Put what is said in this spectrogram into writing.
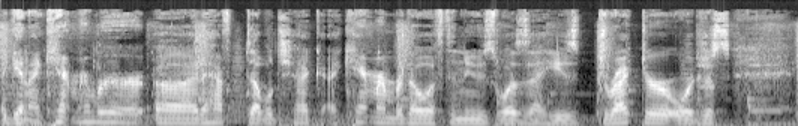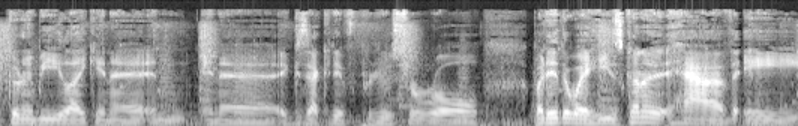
Again, I can't remember. Uh, I'd have to double check. I can't remember though if the news was that he's director or just going to be like in a in, in a executive producer role. But either way, he's going to have a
